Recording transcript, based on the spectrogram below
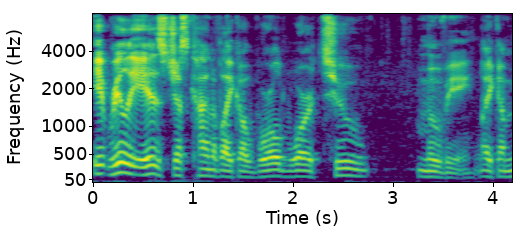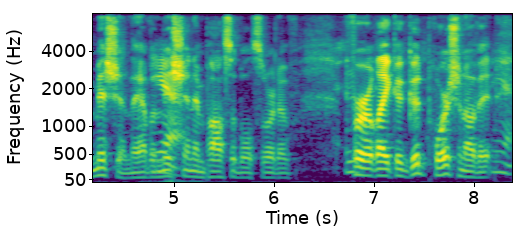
it really is just kind of like a world war ii movie like a mission they have a Yeah. mission impossible sort of for like a good portion of it Yeah.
